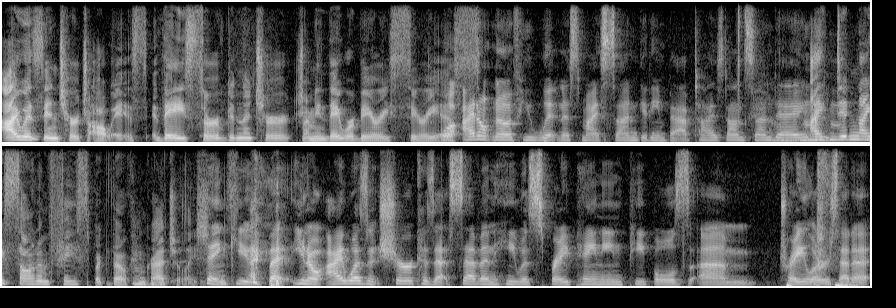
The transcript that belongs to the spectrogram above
I was in church always. They served in the church. I mean, they were very serious. Well, I don't know if you witnessed my son getting baptized on Sunday. I didn't. I saw it on Facebook though. Congratulations. Thank you, but you know I wasn't sure because at seven he was spray painting people's um, trailers at a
